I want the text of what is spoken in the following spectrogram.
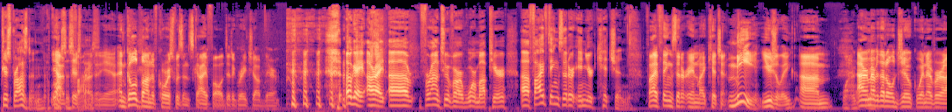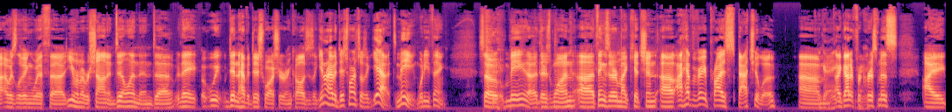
Pierce Brosnan. Of yeah, course, Pierce five. Brosnan. Yeah, and Gold Bond, of course, was in Skyfall. Did a great job there. okay, all right. Uh, for round two of our warm up here, uh, five things that are in your kitchen. Five things that are in my kitchen. Me, usually. Um, One, I remember that old joke whenever uh, I was living with, uh, you remember Sean and Dylan, and uh, they we didn't have a dishwasher in college. He's like, You don't have a dishwasher? I was like, Yeah, it's me. What do you think? So, me, uh, there's one. Uh, things that are in my kitchen. Uh, I have a very prized spatula. Um, Okay, I got it for right. Christmas I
